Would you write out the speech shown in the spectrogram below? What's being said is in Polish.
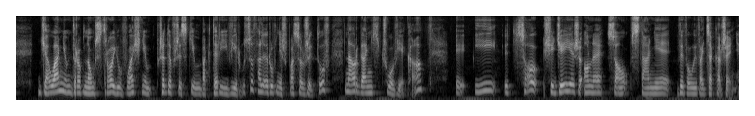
działaniem drobnoustroju właśnie przede wszystkim bakterii i wirusów, ale również pasożytów na organizm człowieka. Y, I co się dzieje, że one są w stanie wywoływać zakażenie.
